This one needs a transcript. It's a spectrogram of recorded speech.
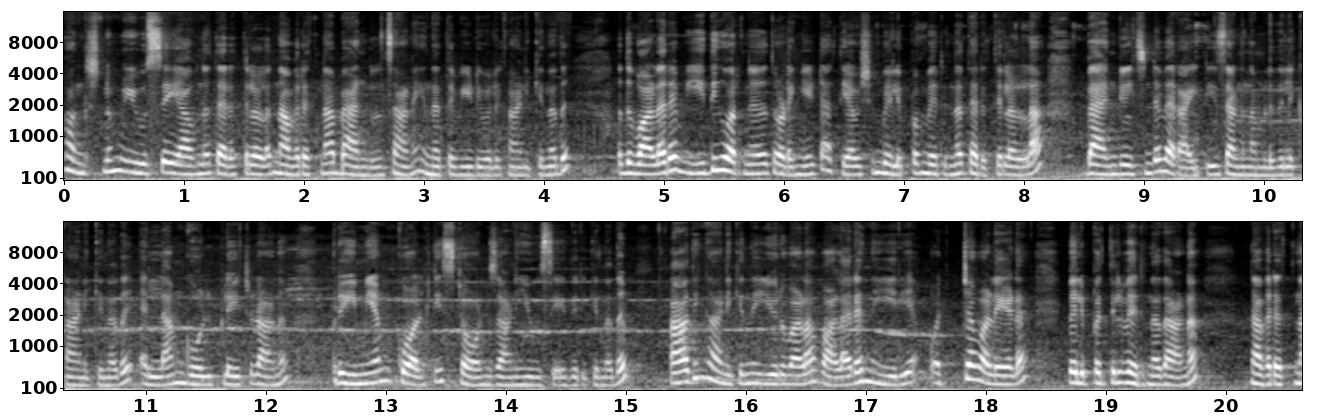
ഫംഗ്ഷനും യൂസ് ചെയ്യാവുന്ന തരത്തിലുള്ള നവരത്ന ബാംഗിൾസ് ആണ് ഇന്നത്തെ വീഡിയോയിൽ കാണിക്കുന്നത്. അത് വളരെ വീതി കുറഞ്ഞത് തുടങ്ങിയിട്ട് അത്യാവശ്യം വലിപ്പം വരുന്ന തരത്തിലുള്ള ബാംഗിൾസിന്റെ വെറൈറ്റീസാണ് നമ്മളിതിൽ കാണിക്കുന്നത്. എല്ലാം ഗോൾഡ് പ്ലേറ്റഡ് ആണ്. പ്രീമിയം ക്വാളിറ്റി സ്റ്റോൺസ് ആണ് യൂസ് ചെയ്തിരിക്കുന്നത്. ആദ്യം കാണിക്കുന്ന ഈ ഒരു വള വളരെ നേരിയ ഒറ്റ വളയുടെ വലിപ്പത്തിൽ വരുന്നതാണ്. നവരത്ന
